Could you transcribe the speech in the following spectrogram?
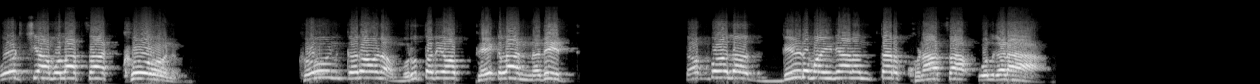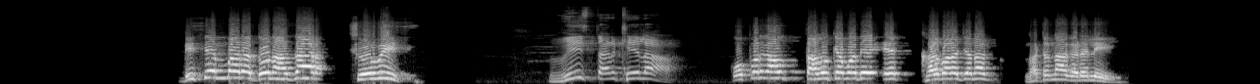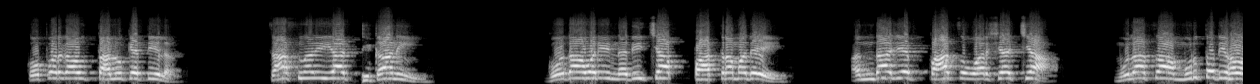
पोटच्या मुलाचा खून. खून करून मृतदेह फेकला नदीत. तब्बल दीड महिन्यानंतर खुनाचा उलगडा. डिसेंबर दोन हजार चोवीस. वीस तारखेला. कोपरगाव तालुक्यामध्ये एक खळबळजनक घटना घडली. कोपरगाव तालुक्यातील चासनळी या ठिकाणी गोदावरी नदीच्या पात्रामध्ये अंदाजे पाच वर्षाच्या मुलाचा मृतदेह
